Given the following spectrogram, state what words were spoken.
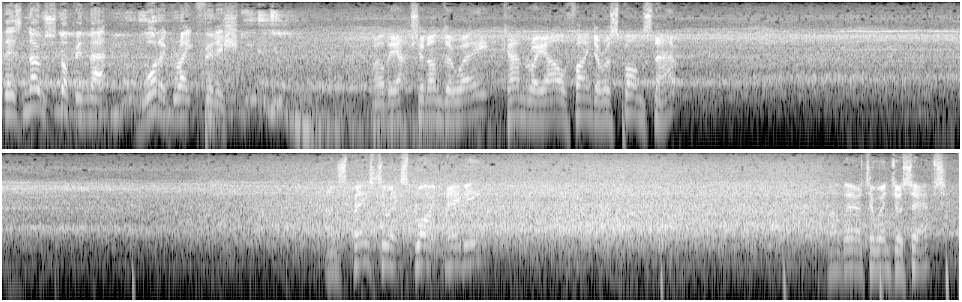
There's no stopping that. What a great finish. Well, the action underway. Can Real find a response now? And space to exploit, maybe. Well, there to intercept.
